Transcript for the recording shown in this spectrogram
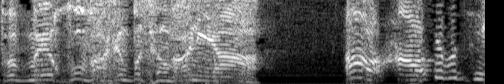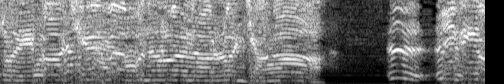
不没护法神不惩罚你啊。哦，好，对不起。嘴巴千万不能乱乱乱讲啊。嗯。一定要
